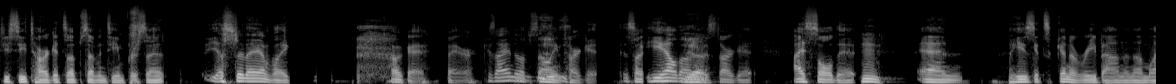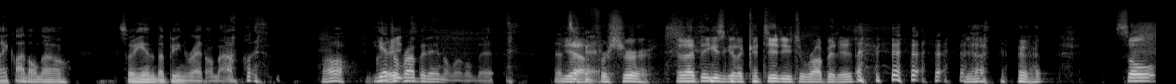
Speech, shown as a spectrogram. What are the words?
"Do you see Target's up 17%?" Yesterday, I'm like, okay, fair. Because I ended up selling Target. So he held on yeah. to his Target. I sold it. Hmm. And he's it's gonna rebound. And I'm like, I don't know. So he ended up being right on that one. Oh, he had to rub it in a little bit. That's yeah, okay. for sure. And I think he's going to continue to rub it in. yeah. so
